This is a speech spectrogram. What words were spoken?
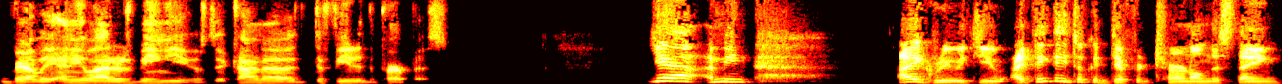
barely any ladders being used. It kind of defeated the purpose. Yeah, I mean, I agree with you. I think they took a different turn on this thing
